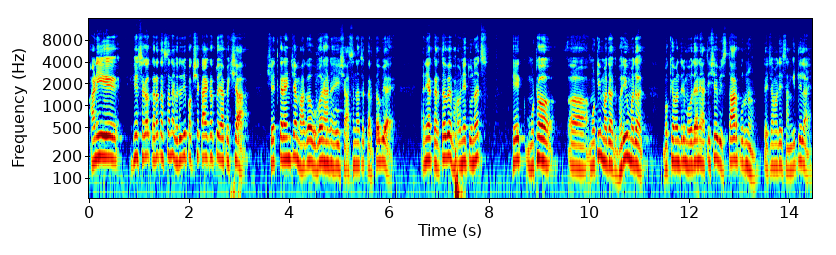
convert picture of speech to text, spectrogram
आणि हे सगळं करत असताना विरोधी पक्ष काय करतो यापेक्षा शेतकऱ्यांच्या मागं उभं राहणं हे शासनाचं कर्तव्य आहे. आणि या कर्तव्य भावनेतूनच हे एक मोठं मोठी मदत भरीव मदत मुख्यमंत्री महोदयाने अतिशय विस्तारपूर्ण त्याच्यामध्ये सांगितलेलं आहे.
